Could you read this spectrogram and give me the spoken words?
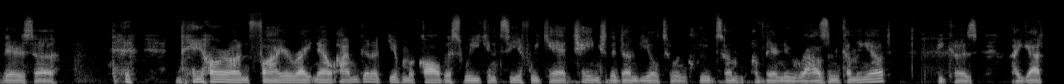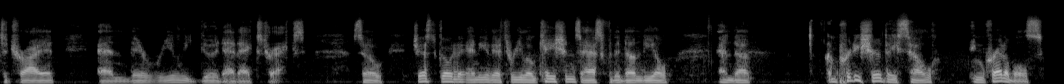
There's a. they are on fire right now. I'm gonna give them a call this week and see if we can't change the Dunn Deal to include some of their new rosin coming out, because I got to try it and they're really good at extracts. So just go to any of their three locations, ask for the Dunn Deal, and uh, I'm pretty sure they sell Incredibles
